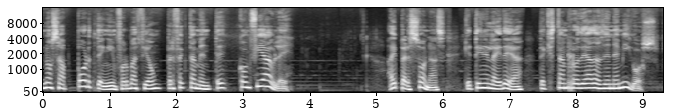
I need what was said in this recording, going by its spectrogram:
nos aporten información perfectamente confiable. Hay personas que tienen la idea de que están rodeadas de enemigos,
